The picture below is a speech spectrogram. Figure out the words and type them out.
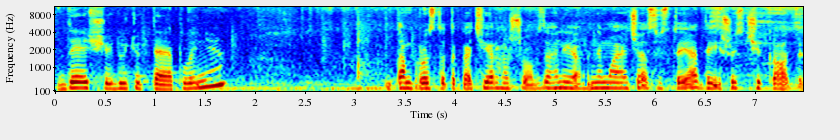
дещо йдуть утеплені. Там просто така черга, що взагалі немає часу стояти і щось чекати.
